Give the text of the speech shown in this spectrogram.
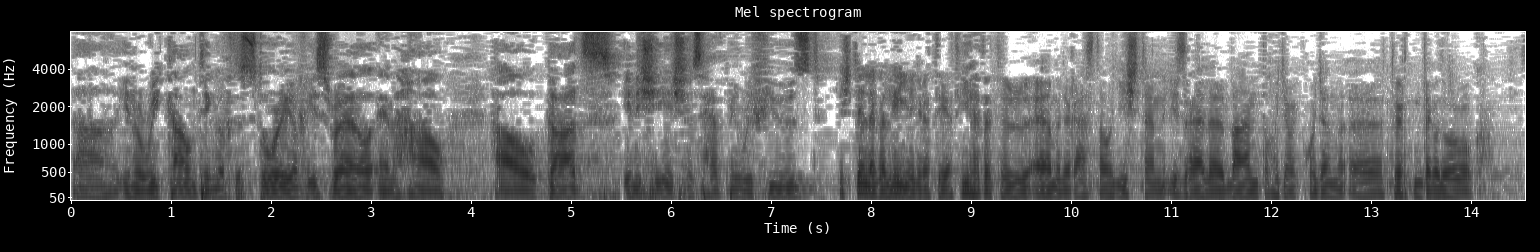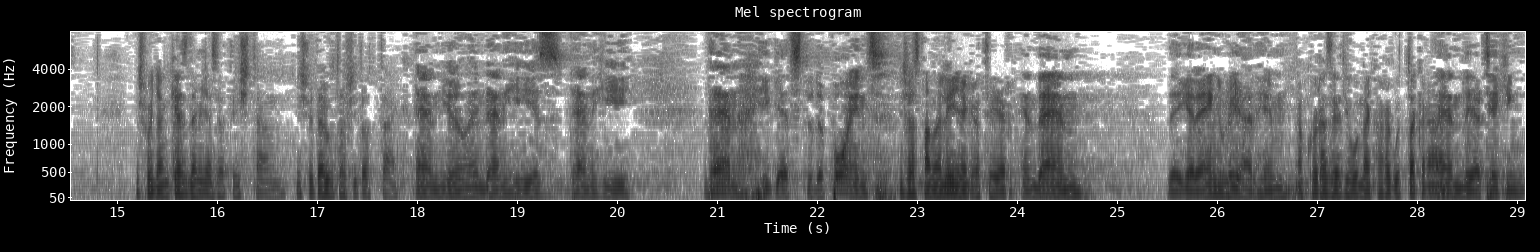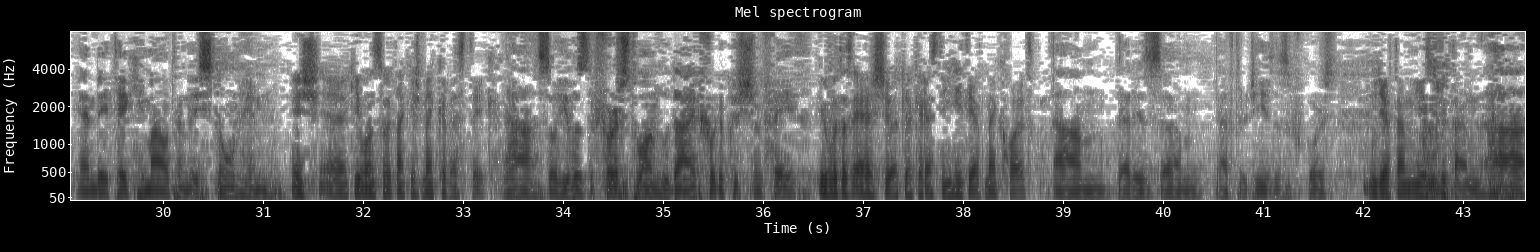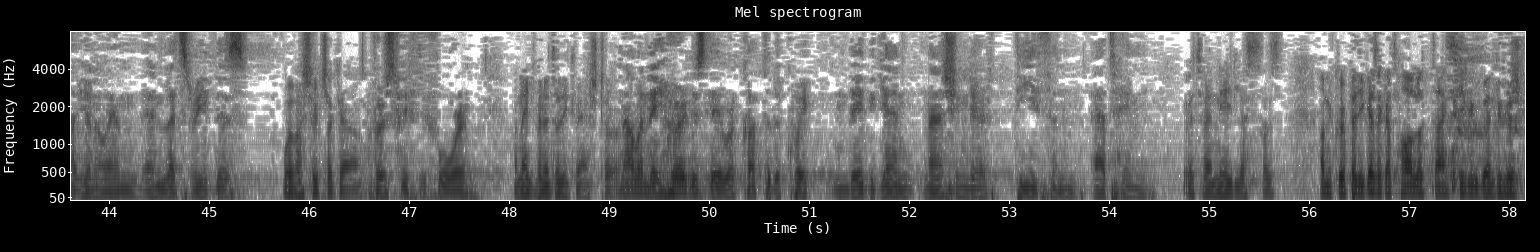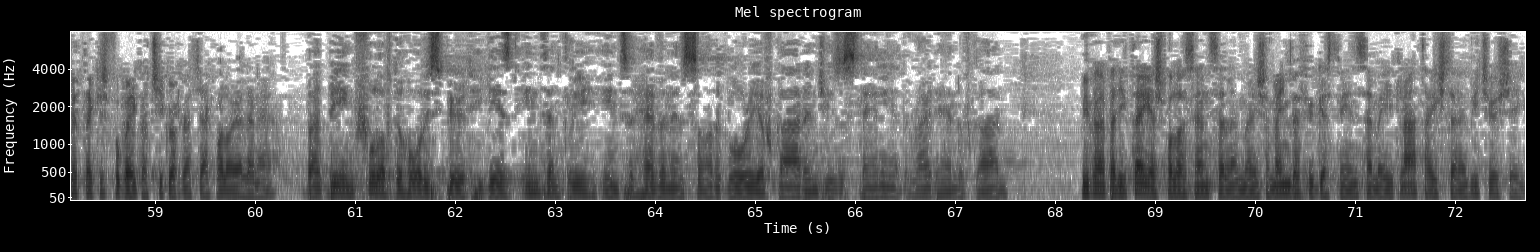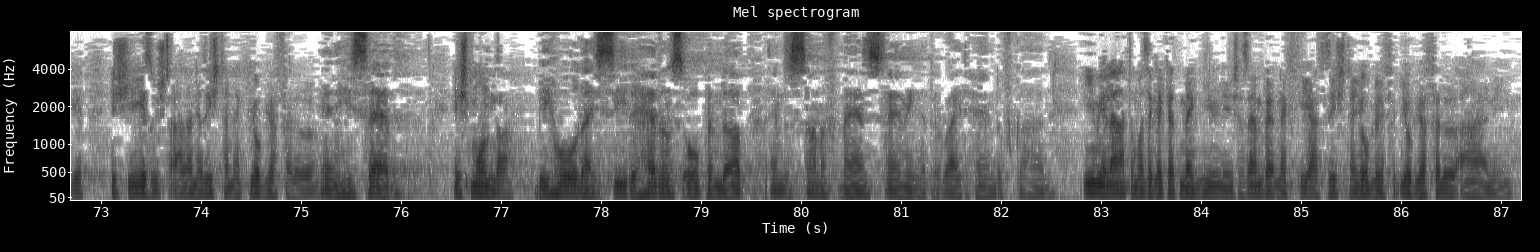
uh, you know, recounting of the story of Israel and how how God's initiations have been refused. És tényleg a lényegre tért, hihetetlenül elmagyarázta, hogy Isten Izrael bánta, hogyan, hogyan uh, történtek a dolgok. És hogyan kezdeményezett Isten, és őt elutasították. And you know, and then he is, then he, then he gets to the point, És aztán a lényegre tér, and then they get angry at him, akkor azért jól megharagudtak rá, and they are taking, and they take him out and they stone him. és uh, kivonszolták és megkövezték. Ah, so he was the first one who died for the Christian faith. Ő volt az első, aki a keresztény hitért meghalt. Um, that is um, after Jesus, of course. Úgy értem Jézus után. Uh, you know, and, and let's read this, Olvassuk csak el verse 54. a 45. verstől. Now, when they heard this, they were cut to the quick, and they began gnashing their teeth and at him. 54 lesz az. Amikor pedig ezeket hallották, szívükben dühösködtek, és fogaikat csikorgatják vala ellene. But being full of the Holy Spirit, he gazed intently into heaven and saw the glory of God and Jesus standing at the right hand of God. Mivel pedig teljes vala a Szent Szellemmel, és a mennybe függesztvén szemeit, látá Istenek dicsőségét, és Jézust állani az Istennek jobbja felől. And he said, És mondta, Behold, I see the heavens opened up, and the Son of Man standing at the right hand of God. Ímé látom az egeket megnyílni, és az embernek fiát az Isten jobb- jobbja felől állni.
